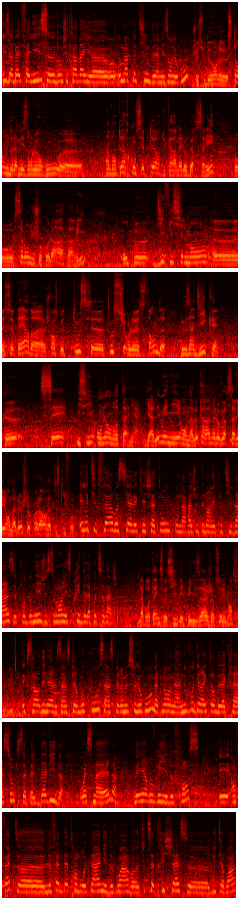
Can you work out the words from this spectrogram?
Isabelle Fallis, euh, donc je travaille euh, au marketing de la Maison Leroux. Je suis devant le stand de la Maison Leroux, euh, inventeur, concepteur du caramel au beurre salé, au Salon du Chocolat à Paris. On peut difficilement se perdre. Je pense que tous sur le stand nous indiquent que c'est ici, on est en Bretagne. Il y a les menhirs, on a le caramel au beurre salé, on a le chocolat, on a tout ce qu'il faut. Et les petites fleurs aussi avec les chatons qu'on a rajoutés dans les petits vases pour donner justement l'esprit de la côte sauvage. La Bretagne, c'est aussi des paysages absolument sublimes. Extraordinaire, ça inspire beaucoup, ça a inspiré Monsieur Leroux. Maintenant, on a un nouveau directeur de la création qui s'appelle David Westmael, meilleur ouvrier de France. Et en fait, euh, le fait d'être en Bretagne et de voir euh, toute cette richesse euh, du terroir,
